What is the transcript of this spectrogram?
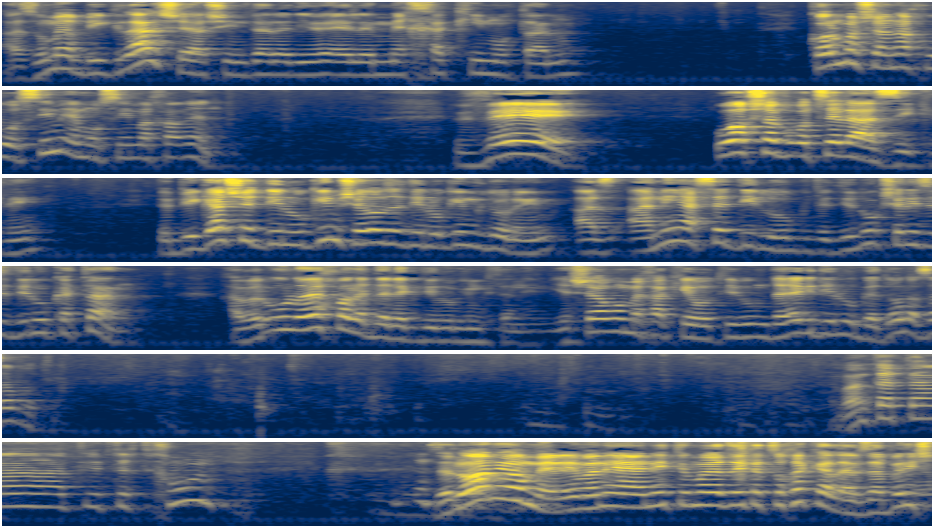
אז הוא אומר, בגלל שהש"דדים האלה מחקים אותנו, כל מה שאנחנו עושים, הם עושים אחרינו. והוא עכשיו רוצה להזיק לי, ובגלל שדילוגים שלו זה דילוגים גדולים, אז אני אעשה דילוג, ודילוג שלי זה דילוג קטן. אבל הוא לא יכול לדלג דילוגים קטנים. ישר הוא מחקה אותי והוא מדלג דילוג גדול, עזב אותי. הבנת את התחמון? זה לא אני אומר, אם אני הייתי אומר את זה, היית צוחק עליו, זה הבן איש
